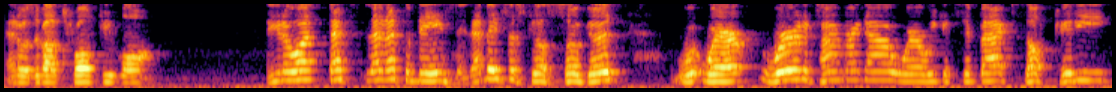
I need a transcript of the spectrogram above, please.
and it was about 12 feet long. And you know what? That's that, that's amazing. That makes us feel so good. Where we're at a time right now where we can sit back, self pity.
